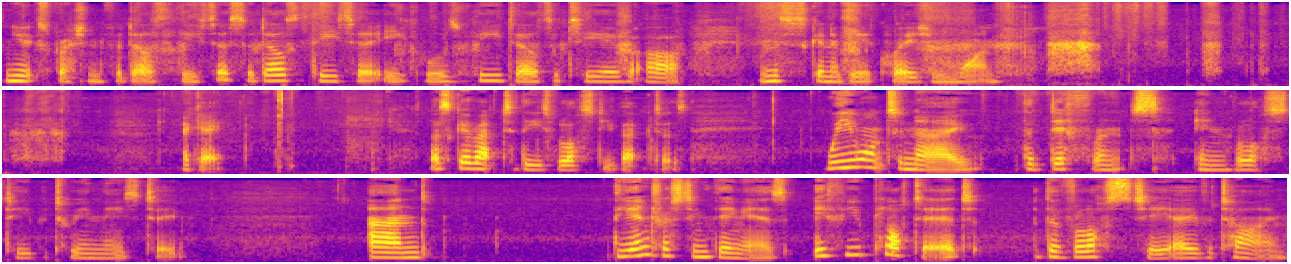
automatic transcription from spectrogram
new expression for delta theta, so delta theta equals v delta t over r, and this is going to be equation 1. Okay, let's go back to these velocity vectors. We want to know the difference in velocity between these two. And the interesting thing is, if you plotted the velocity over time,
